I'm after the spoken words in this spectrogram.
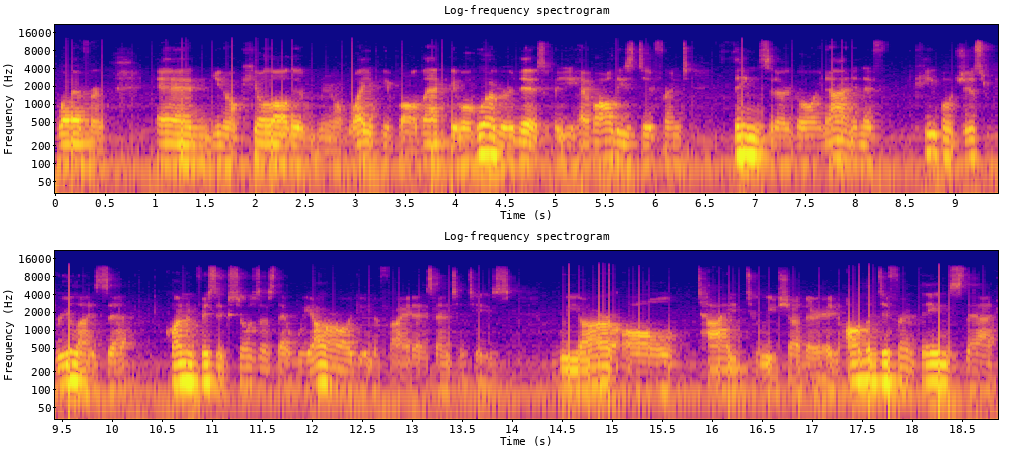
whatever, and you know, kill all the you know white people, all black people, whoever it is. But you have all these different things that are going on, and if people just realize that quantum physics shows us that we are all unified as entities we are all tied to each other and all the different things that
